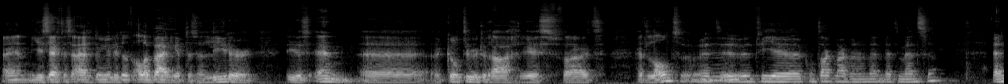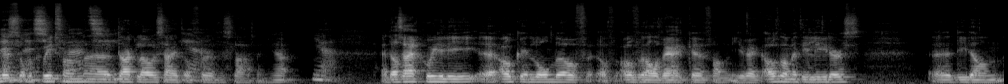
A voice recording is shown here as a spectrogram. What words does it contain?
En je zegt dus eigenlijk doen jullie dat allebei. Je hebt dus een leader die dus en cultuurdrager is vanuit het land met, mm. met, wie je contact maakt met, met de mensen. En dus en op het gebied van dakloosheid ja. of verslaving. Ja. ja. En dat is eigenlijk hoe jullie ook in Londen of, of overal werken. Van, je werkt overal met die leaders die dan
